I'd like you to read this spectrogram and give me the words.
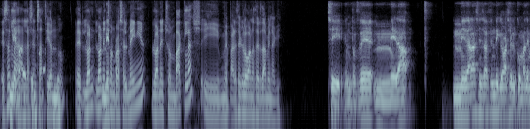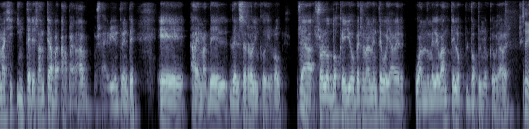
esa es la, sensación, ¿no? Eh, lo han, hecho en WrestleMania, lo han hecho en Backlash y me parece que lo van a hacer también aquí. Sí, entonces me da, me da la sensación de que va a ser el combate más interesante, o sea, evidentemente, eh, además del, del Seth Rollins Cody Rhodes. O sea, mm. son los dos que yo personalmente voy a ver cuando me levante, los dos primeros que voy a ver. Sí,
